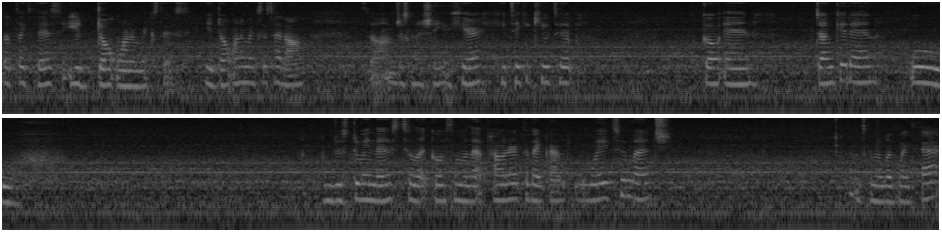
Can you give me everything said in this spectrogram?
so it's like this. You don't want to mix this. You don't want to mix this at all. So i'm just going to show you here. You take a q-tip go in dunk it in. Ooh. I'm just doing this to let go some of that powder because I grabbed way too much. It's gonna look like that.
